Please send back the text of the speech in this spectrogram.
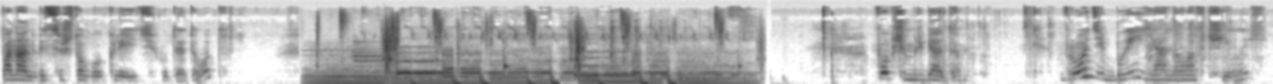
понадобится, чтобы клеить вот это вот. В общем, ребята, вроде бы я наловчилась.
